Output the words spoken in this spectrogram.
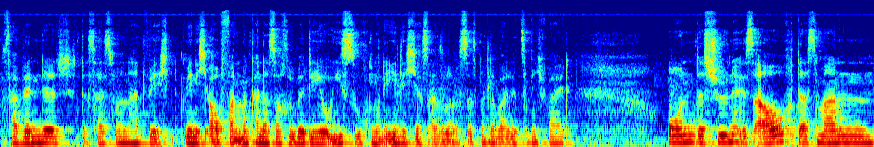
verwendet. Das heißt, man hat wenig, Aufwand. Man kann das auch über DOIs suchen und ähnliches. Also das ist mittlerweile ziemlich weit. Und das Schöne ist auch, dass man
